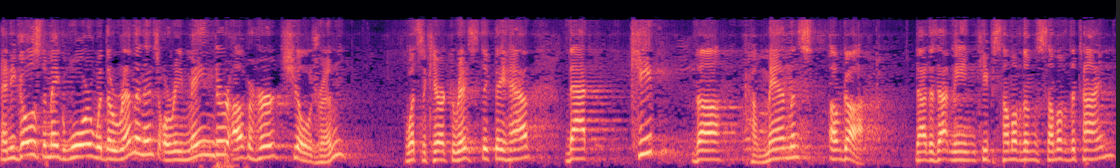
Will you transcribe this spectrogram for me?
And he goes to make war with the remnant or remainder of her children. What's the characteristic they have? That keep the commandments of God. Now, does that mean keep some of them some of the time?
